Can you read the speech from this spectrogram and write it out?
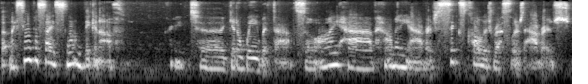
but my sample size is not big enough right, to get away with that. So I have how many average? Six college wrestlers averaged.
